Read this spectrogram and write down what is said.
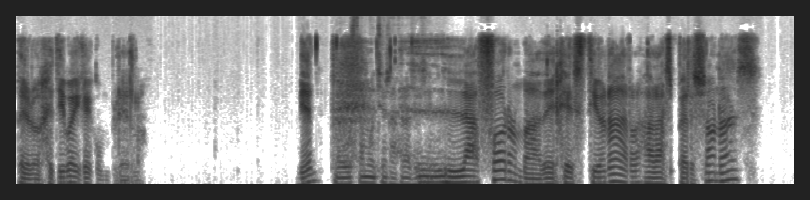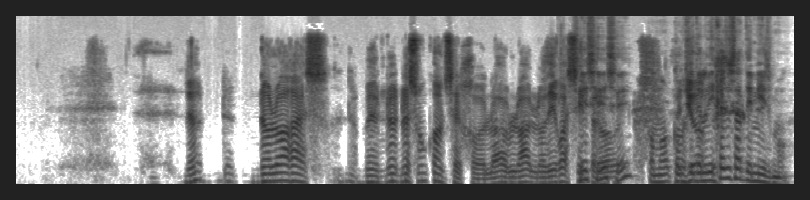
pero el objetivo hay que cumplirlo. Bien. Me gusta mucho esa frase. La forma de gestionar a las personas no, lo hagas, no, es un consejo, lo, digo así, sí, Sí, sí, como, como si te lo dijeses a ti mismo.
